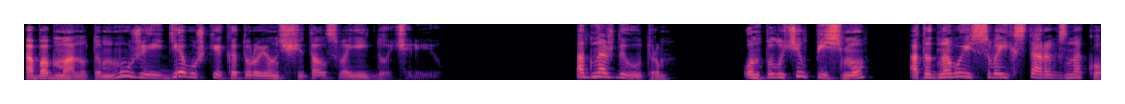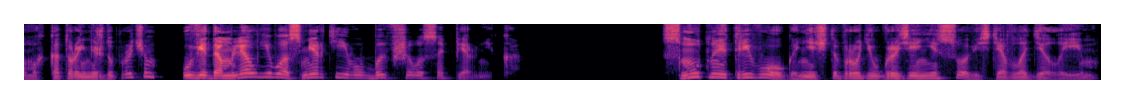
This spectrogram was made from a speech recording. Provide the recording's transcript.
об обманутом муже и девушке, которую он считал своей дочерью. Однажды утром он получил письмо от одного из своих старых знакомых, который, между прочим, уведомлял его о смерти его бывшего соперника. Смутная тревога, нечто вроде угрызения совести овладела им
